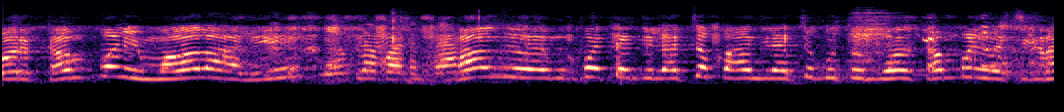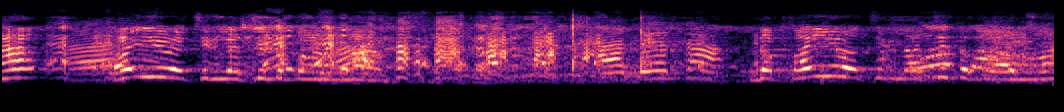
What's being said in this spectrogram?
ஒரு கம்பெனி முதலாளி வாங்கல முப்பத்தஞ்சு லட்சம் பாஞ்சு லட்சம் கொடுத்து கம்பெனி வச்சுக்கிறான் பை வச்சுக்க லட்சத்தை பாருங்க இந்த பை வச்சுக்க லட்சத்தை பாருங்க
